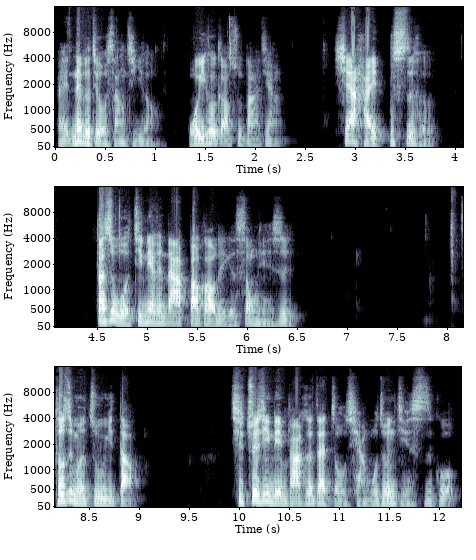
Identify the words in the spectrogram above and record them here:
哎，那个就有商机了。我以后告诉大家，现在还不适合。但是我今天要跟大家报告的一个重点是，都是有没有注意到？其实最近联发科在走强，我昨天解释过，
